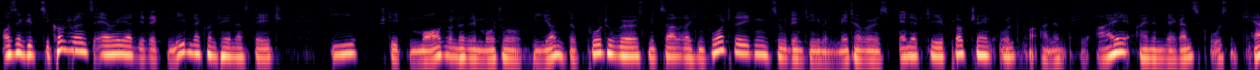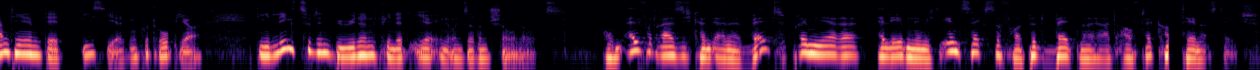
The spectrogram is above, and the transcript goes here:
Außerdem gibt es die Conference Area direkt neben der Container Stage. Die steht morgen unter dem Motto Beyond the Photoverse mit zahlreichen Vorträgen zu den Themen Metaverse, NFT, Blockchain und vor allem AI, einem der ganz großen Kernthemen der diesjährigen Photopia. Die Links zu den Bühnen findet ihr in unseren Show Notes. Um 11.30 Uhr könnt ihr eine Weltpremiere erleben, nämlich die Insex sofort mit Weltneuheit auf der Container Stage.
